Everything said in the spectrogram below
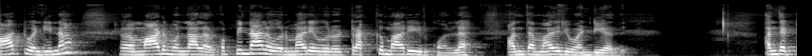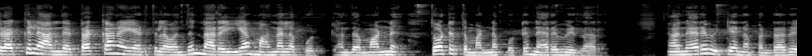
மாட்டு வண்டினா மாடு முன்னால் இருக்கும். பின்னால் ஒரு மாதிரி ஒரு ட்ரக்கு மாதிரி இருக்கும்ல. அந்த மாதிரி வண்டி அது. அந்த ட்ரக்கில் அந்த ட்ரக்கான இடத்துல வந்து நிறைய மணலை போட்டு அந்த மண் தோட்டத்து மண்ணை போட்டு நிறவிடுறாரு. நிரவிட்டு நிறவிட்டு என்ன பண்ணுறாரு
